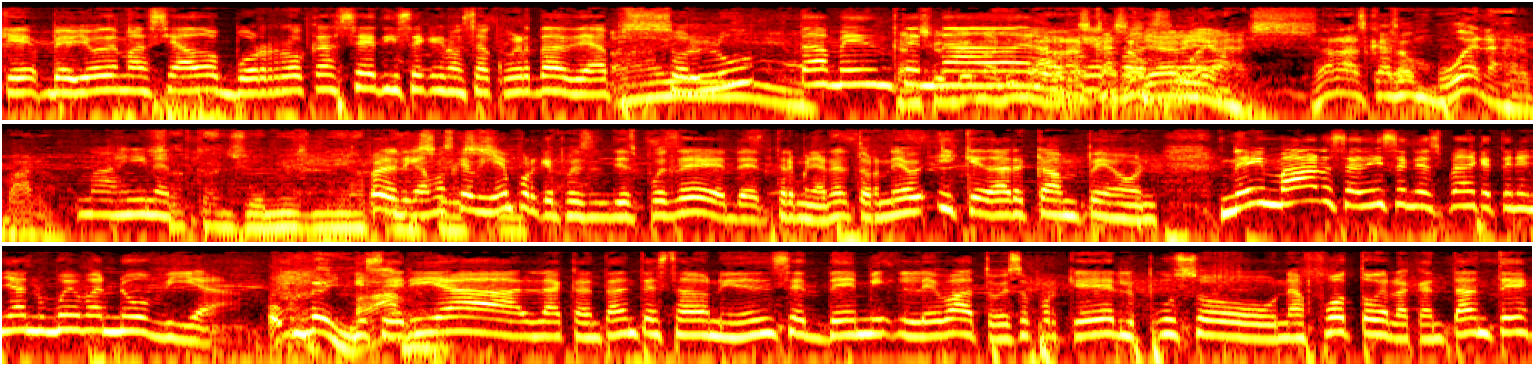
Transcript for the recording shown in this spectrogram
que bebió demasiado, borró cassette, dice que no se acuerda de absolutamente nada de Maluma. lo Las que rascas pasó. son buenas. Son hermano. Imagínate. canción es mía. Pero digamos que bien, porque pues después de, de terminar el torneo y quedar campeón. Neymar se dice en España que tiene ya nueva novia. Neymar. Y sería la cantante estadounidense Demi Levato. Eso porque él puso una foto de la cantante,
